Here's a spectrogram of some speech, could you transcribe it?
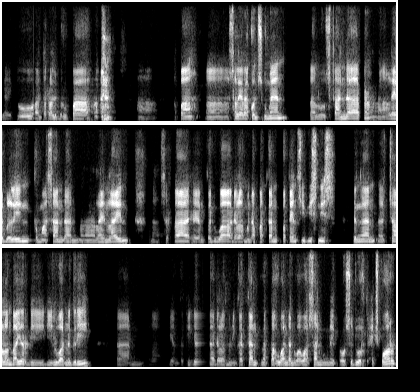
yaitu antara lain berupa uh, apa selera konsumen, lalu standar, labeling, kemasan dan lain-lain. Uh, serta yang kedua adalah mendapatkan potensi bisnis dengan calon buyer di di luar negeri dan ketiga adalah meningkatkan pengetahuan dan wawasan mengenai prosedur ekspor,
